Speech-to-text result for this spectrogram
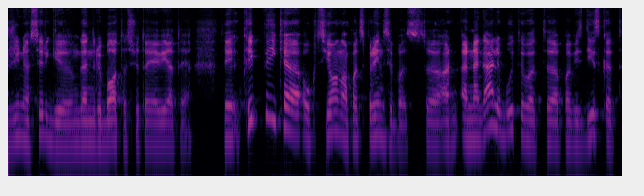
žinios irgi gan ribotas šitoje vietoje. Tai kaip veikia aukciono pats principas? Ar, ar negali būti vat, pavyzdys, kad,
